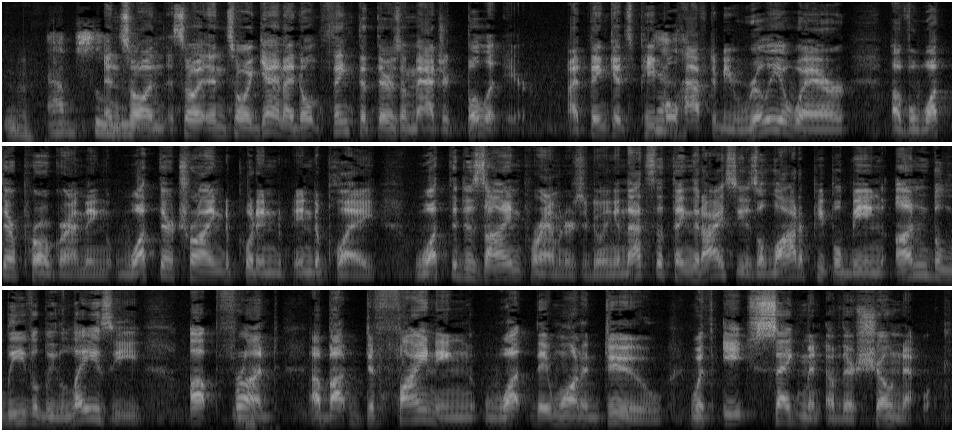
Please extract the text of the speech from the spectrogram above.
Hmm. Absolutely. And so and so and so again, I don't think that there's a magic bullet here. I think it's people Yeah. have to be really aware of what they're programming, what they're trying to put in, into play, what the design parameters are doing, and that's the thing that I see is a lot of people being unbelievably lazy up front mm-hmm. about defining what they want to do with each segment of their show network.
